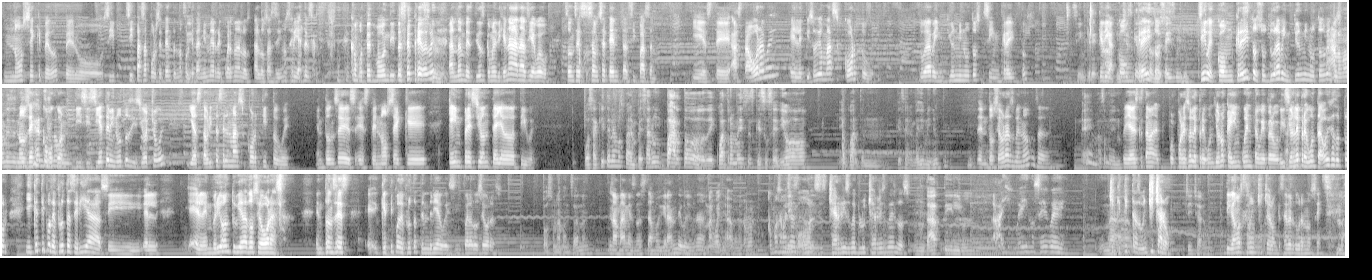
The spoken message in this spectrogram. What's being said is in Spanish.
No sé qué pedo, pero sí, sí pasa por 70, ¿no? Porque Sí. también me recuerdan a los, a los asesinos seriales, como Ted Bundy y todo ese pedo, güey. Sí. Andan vestidos como dije, nada, nada, sí, a huevo. Son, son 70, sí pasan. Y este, hasta ahora, güey, el episodio más corto, güey. Dura 21 minutos sin créditos. Sin cre- Que diga, pinches con créditos. 6 minutos. Sí, güey, con créditos dura 21 minutos, güey. Ah, no entonces mames. nos deja ¿quién como con enamoró? 17 minutos, 18, güey. Y hasta ahorita es el más cortito, güey. Entonces, este, no sé qué, qué impresión te haya dado a ti, güey. Pues aquí tenemos para empezar un parto de 4 meses que sucedió. ¿En cuánto? ¿En qué será? ¿Medio minuto? En 12 horas, güey, ¿no? O sea, Eh, más o menos. ya ves que estaba. Por, por eso le pregunto. Yo no caí en cuenta, güey, pero Visión Ajá. le pregunta: Oiga, doctor, ¿y qué tipo de fruta sería si el, el embrión tuviera 12 horas? Entonces, eh, ¿qué tipo de fruta tendría, güey, si fuera 12 horas? Pues una manzana, No mames, no está muy grande, güey. una- una guayaba, ¿Cómo se llaman Limón. esos cherries, güey? Blue cherries, güey. Los. un dátil, un. Ay, güey, no sé, güey. una- Chiquititas, güey. Un chicharo. Chícharo. Digamos que es un Ajá. chicharón, que sea verdura, no sé.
